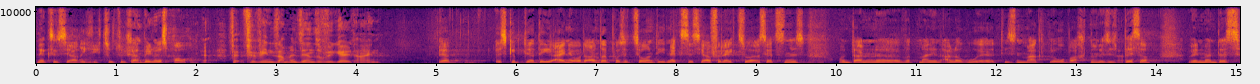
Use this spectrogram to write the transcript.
nächstes Jahr richtig zuzuschlagen, wenn wir es brauchen. Ja. Für, für wen sammeln Sie denn so viel Geld ein? Ja, es gibt ja die eine oder andere Position, die nächstes Jahr vielleicht zu ersetzen ist. Und dann äh, wird man in aller Ruhe diesen Markt beobachten. Und es ist besser, wenn man das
